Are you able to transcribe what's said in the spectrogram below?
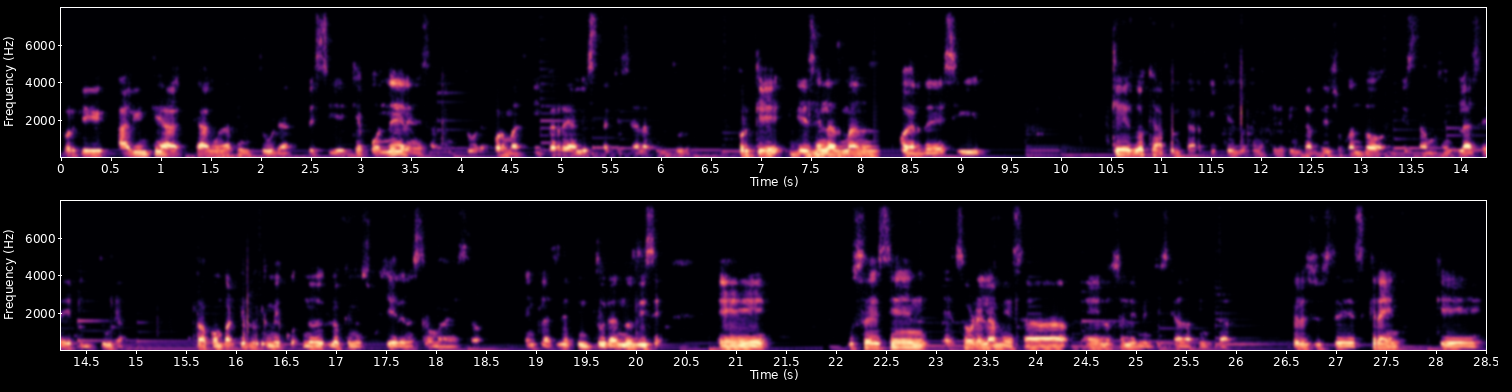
porque alguien que, haga una pintura decide qué poner en esa pintura, por más hiperrealista que sea la pintura, porque es en las manos poder de decidir qué es lo que va a pintar y qué es lo que no quiere pintar. De hecho, cuando estamos en clase de pintura, voy a compartir lo que, me, lo que nos sugiere nuestro maestro en clases de pintura, nos dice, eh, ustedes tienen eh, sobre la mesa eh, los elementos que van a pintar, pero si ustedes creen que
